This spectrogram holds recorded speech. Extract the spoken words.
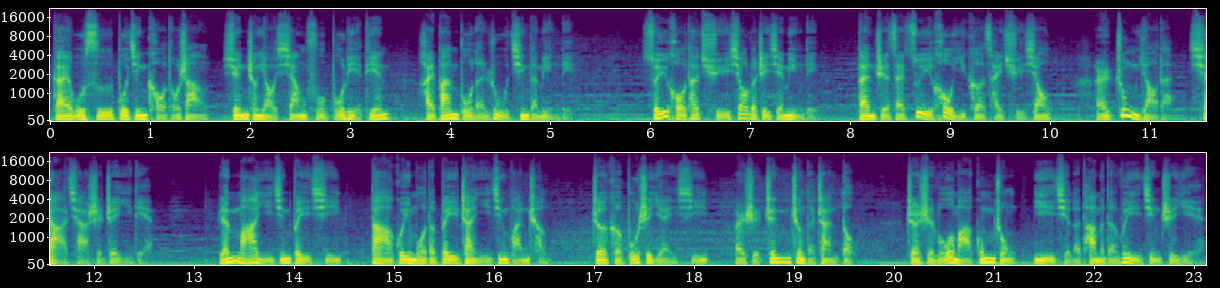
盖乌斯不仅口头上宣称要降服不列颠，还颁布了入侵的命令。随后，他取消了这些命令，但只在最后一刻才取消。而重要的恰恰是这一点：人马已经备齐，大规模的备战已经完成。这可不是演习，而是真正的战斗。这是罗马公众忆起了他们的未竟之业。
